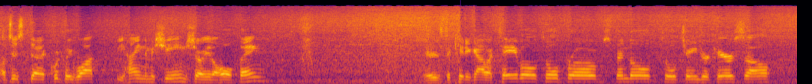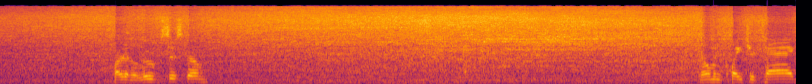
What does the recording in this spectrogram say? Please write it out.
I'll just uh, quickly walk behind the machine, show you the whole thing. There's the Kitagawa table, tool probe, spindle, tool changer carousel, part of the lube system. Nomenclature tag.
